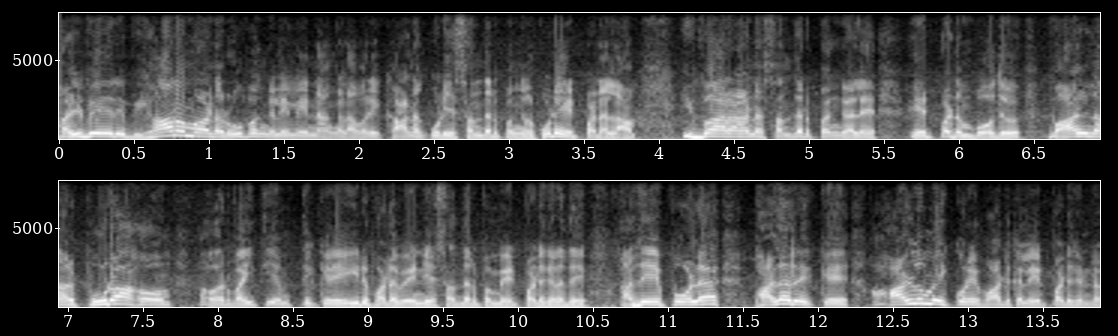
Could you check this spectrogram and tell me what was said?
பல்வேறு விகாரமான ரூபங்களிலே நாங்கள் அவரை காணக்கூடிய சந்தர்ப்பங்கள் கூட ஏற்படலாம். இவ்வாறான சந்தர்ப்பங்கள் ஏற்படும் போது வாழ்நாள் பூராகவும் அவர் வைத்தியத்துக்கு ஈடுபட வேண்டிய சந்தர்ப்பம் ஏற்படுகிறது. அதே போல பலருக்கு ஆளுமை குறைபாடுகள் ஏற்படுகின்ற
